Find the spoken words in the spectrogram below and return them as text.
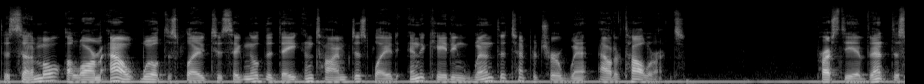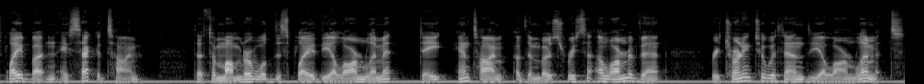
The symbol alarm out will display to signal the date and time displayed indicating when the temperature went out of tolerance. Press the event display button a second time. The thermometer will display the alarm limit, date, and time of the most recent alarm event, returning to within the alarm limits.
